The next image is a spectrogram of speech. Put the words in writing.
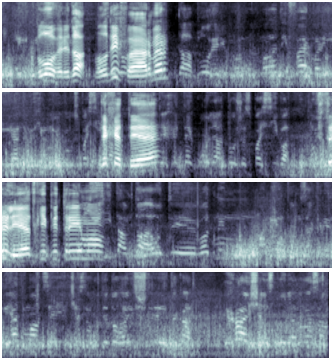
Ми- Блогери, да. Молодий фермер, Да, блогерів, м- молодий фермер і Андрюхі Новикову спасибо. ДХТ, ДХТ спасибо. Ну, Стрілецький підтримав. всі там, да, от е, в одним моментом закрили. Я думав, це чесно буде довго іс- така граюча історія, але на самом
